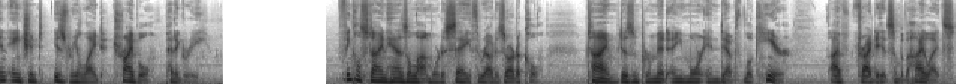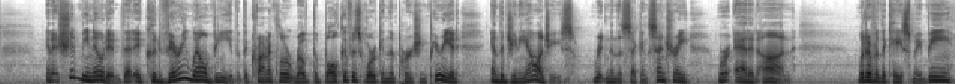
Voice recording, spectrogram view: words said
an ancient Israelite tribal pedigree. Finkelstein has a lot more to say throughout his article. Time doesn't permit a more in depth look here. I've tried to hit some of the highlights. And it should be noted that it could very well be that the chronicler wrote the bulk of his work in the Persian period, and the genealogies, written in the second century, were added on. Whatever the case may be,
